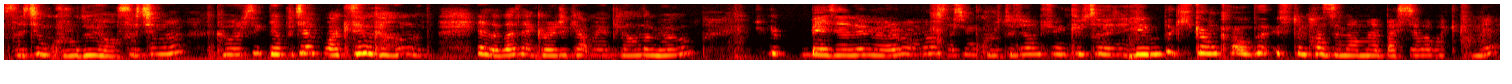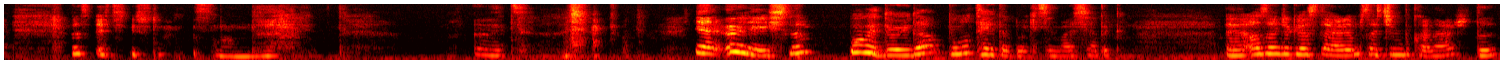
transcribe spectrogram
saçım kuruduyor. Saçımı kıvırcık yapacak vaktim kalmadı. Ya da zaten kıvırcık yapmayı planlamıyorum. Çünkü beceremiyorum ama saçımı kurutacağım. Çünkü sadece 20 dakikam kaldı. Üstüm hazırlanmaya başlama vaktime. Biraz et üstüm ıslandı. Evet. Yani öyle işte. Bu videoyu da bunu teyit etmek için başladık. Ee, az önce gösterdim. Saçım bu kadardı.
